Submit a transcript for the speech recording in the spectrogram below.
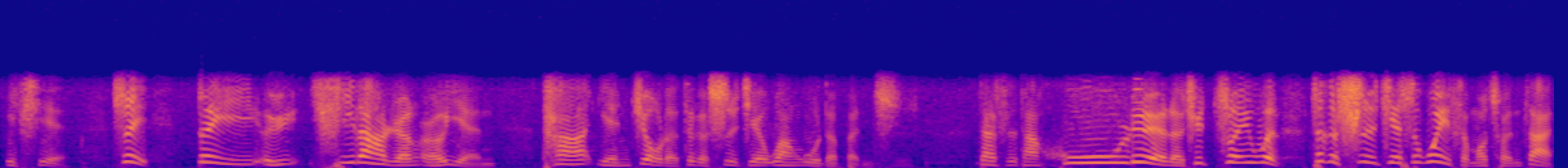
一切，所以对于希腊人而言，他研究了这个世界万物的本质，但是他忽略了去追问这个世界是为什么存在，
